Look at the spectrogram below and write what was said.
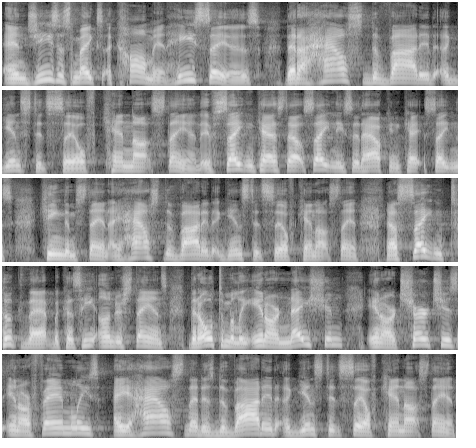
And Jesus makes a comment. He says that a house divided against itself cannot stand. If Satan cast out Satan, He said, How can Satan's kingdom stand. A house divided against itself cannot stand. Now, Satan took that because he understands that ultimately in our nation, in our churches, in our families, a house that is divided against itself cannot stand.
